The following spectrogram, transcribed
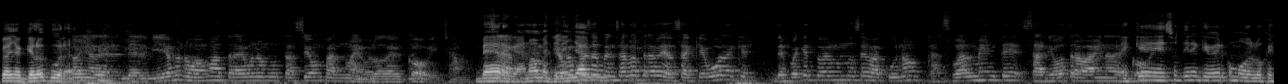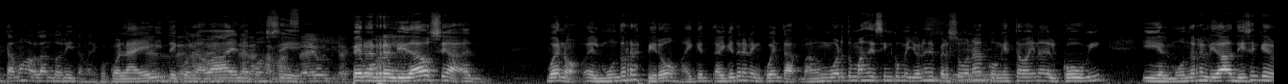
Coño, qué locura. Coño, del, del viejo nos vamos a traer una mutación para el nuevo, lo del COVID, chamo. Verga, no, me Yo tienen me ya- puse a pensarlo otra vez, o sea, qué bola que después que todo el mundo se vacunó, casualmente salió otra vaina del Es COVID. que eso tiene que ver como lo que estamos hablando ahorita, marico, con la élite, de con la, de vaina, la con sí. Pero en realidad, o sea, eh, bueno, el mundo respiró, hay que, hay que tener en cuenta, han muerto más de 5 millones de personas Sí. con esta vaina del COVID y el mundo en realidad dicen que,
